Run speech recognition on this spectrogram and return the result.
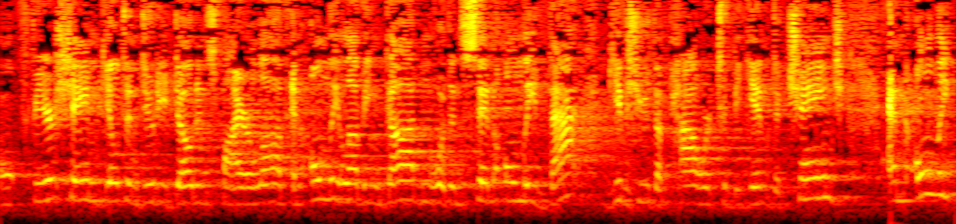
Oh, fear, shame, guilt, and duty don't inspire love, and only loving God more than sin, only that gives you the power to begin to change. And only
